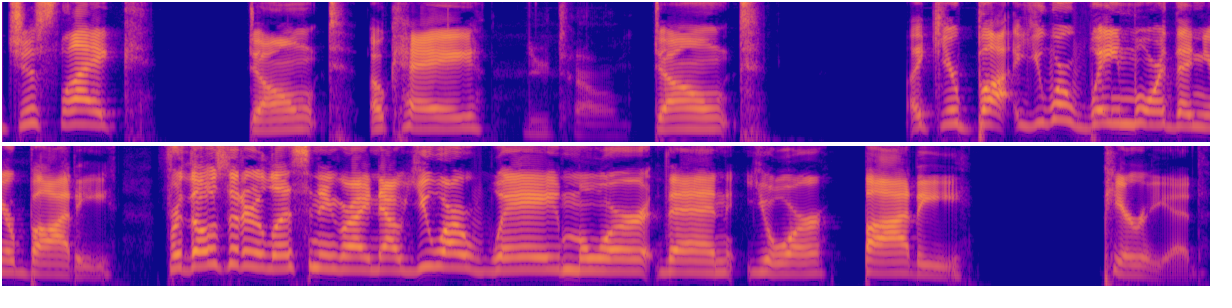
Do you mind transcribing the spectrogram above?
Just like don't, okay? You tell them. don't like your body you are way more than your body for those that are listening right now you are way more than your body period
